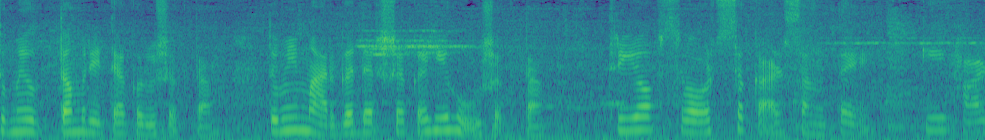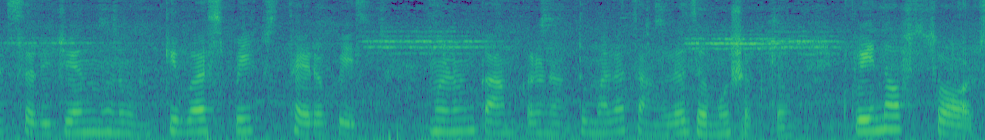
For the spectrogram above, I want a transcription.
तुम्ही उत्तमरित्या करू शकता. तुम्ही मार्गदर्शकही होऊ शकता. थ्री ऑफ स्वॉट्सचं कार्ड सांगतं आहे की हार्ट सर्जन म्हणून किंवा स्पीच थेरपिस्ट म्हणून काम करणं तुम्हाला चांगलं जमू शकतं. क्वीन ऑफ स्वॉट्स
